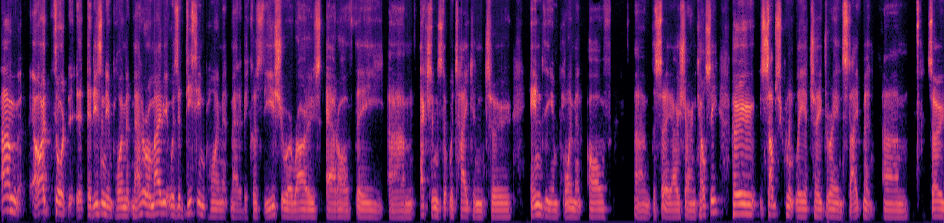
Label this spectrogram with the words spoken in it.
Um, I thought it, it is an employment matter, or maybe it was a disemployment matter because the issue arose out of the um, actions that were taken to end the employment of um, the CEO, Sharon Kelsey, who subsequently achieved reinstatement. Um, so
